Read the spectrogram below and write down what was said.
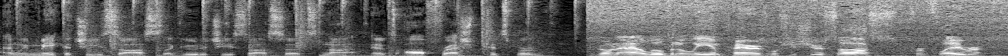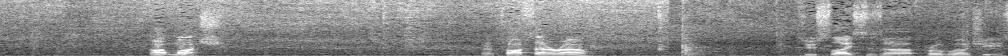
And we make a cheese sauce, like Gouda cheese sauce, so it's not, it's all fresh Pittsburgh. We're going to add a little bit of Lea & Perrins Worcestershire sauce for flavor. Not much. Gonna toss that around. Two slices of provolone cheese.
